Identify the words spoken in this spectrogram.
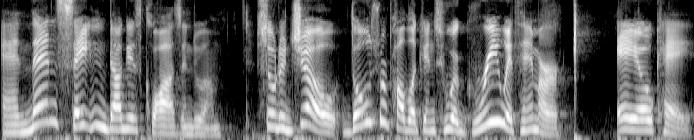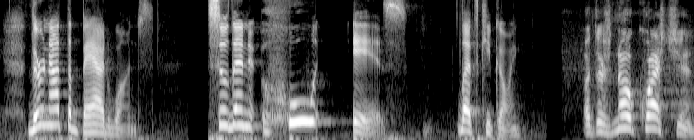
And then Satan dug his claws into him. So to Joe, those Republicans who agree with him are A OK. They're not the bad ones. So then who is? Let's keep going. But there's no question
